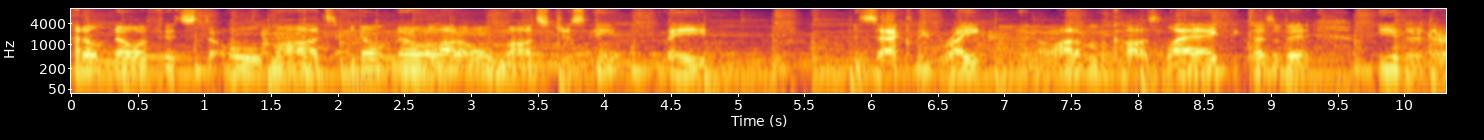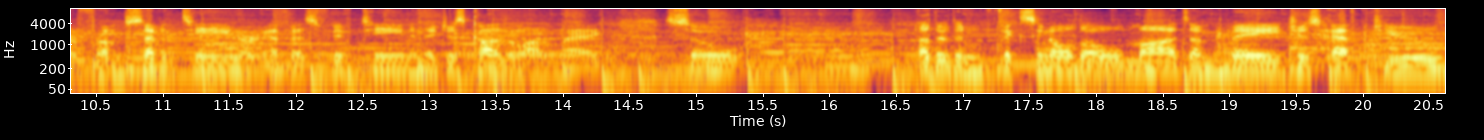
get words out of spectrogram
I don't know if it's the old mods. If you don't know, a lot of old mods just ain't made exactly right and a lot of them cause lag because of it either they're from 17 or FS15 and they just cause a lot of lag. So other than fixing all the old mods I may just have to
